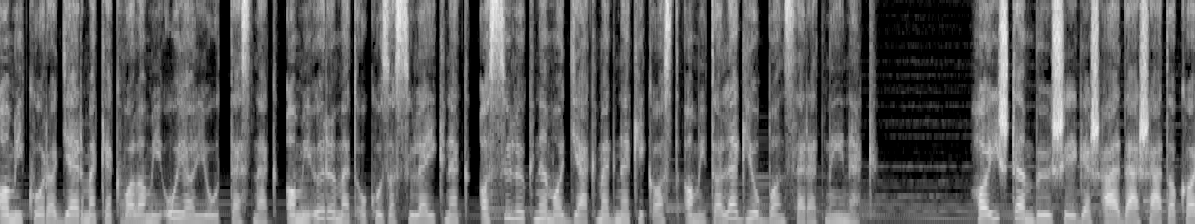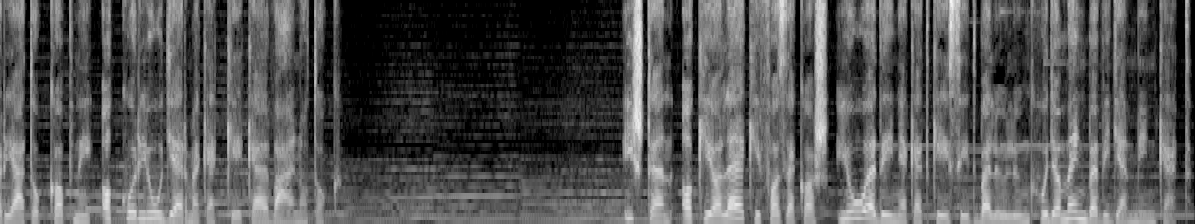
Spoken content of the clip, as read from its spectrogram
Amikor a gyermekek valami olyan jót tesznek, ami örömet okoz a szüleiknek, a szülők nem adják meg nekik azt, amit a legjobban szeretnének. Ha Isten bőséges áldását akarjátok kapni, akkor jó gyermekekké kell válnotok. Isten, aki a lelki fazekas, jó edényeket készít belőlünk, hogy a mennybe vigyen minket.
